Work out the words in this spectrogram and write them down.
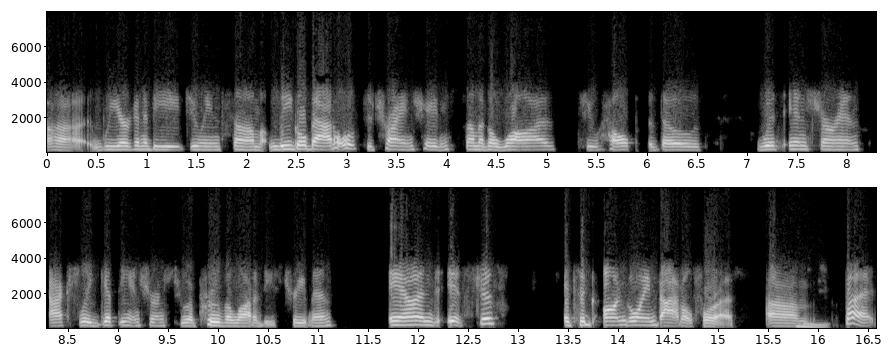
Uh, we are going to be doing some legal battles to try and change some of the laws to help those with insurance actually get the insurance to approve a lot of these treatments. And it's just, it's an ongoing battle for us. Um, Mm, but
